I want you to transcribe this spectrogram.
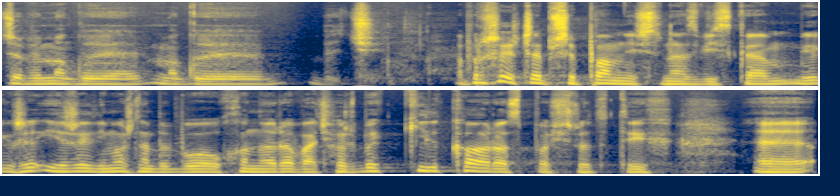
żeby mogły, mogły być. A proszę jeszcze przypomnieć te nazwiska, jeżeli można by było uhonorować choćby kilkoro spośród tych e,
